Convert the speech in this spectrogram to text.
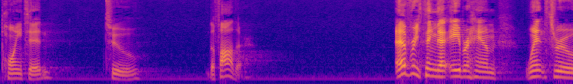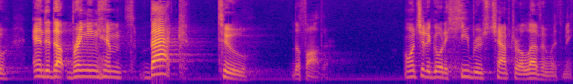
Pointed to the Father. Everything that Abraham went through ended up bringing him back to the Father. I want you to go to Hebrews chapter 11 with me.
